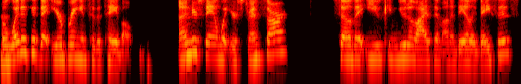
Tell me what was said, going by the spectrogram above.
but mm. what is it that you're bringing to the table understand what your strengths are so that you can utilize them on a daily basis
